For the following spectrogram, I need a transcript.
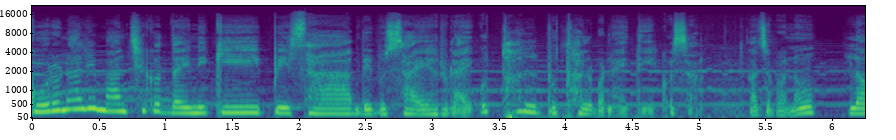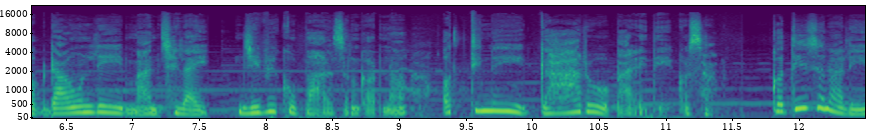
कोरोनाले मान्छेको दैनिकी पेसा व्यवसायहरूलाई उथल पुथल बनाइदिएको छ। अझ भनौँ लकडाउनले मान्छेलाई जीविकोपार्जन गर्न अति नै गाह्रो पारिदिएको छ। कतिजनाले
